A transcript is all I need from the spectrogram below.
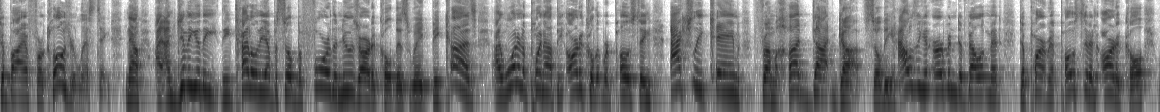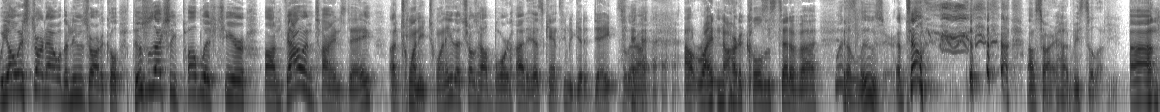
to buy a foreclosure listing. Now, I, am giving you the, the title of the episode before the news article this week because I wanted to point out the article that we're posting actually came from HUD.gov. So the Housing and Urban Development Department posted an article. We always start out with a news article. This was actually published here on Valentine's Day of 2020. That shows how bored HUD is. Can't seem to get a date, so they're out, out writing articles instead of. Uh, What a loser. I'm telling. I'm sorry, HUD. We still love you. Um,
